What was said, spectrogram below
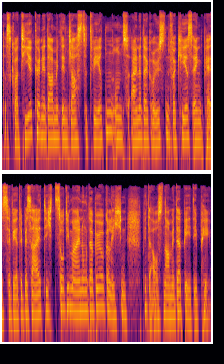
Das Quartier könne damit entlastet werden und einer der größten Verkehrsengpässe werde beseitigt, so die Meinung der Bürgerlichen, mit Ausnahme der BDP.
